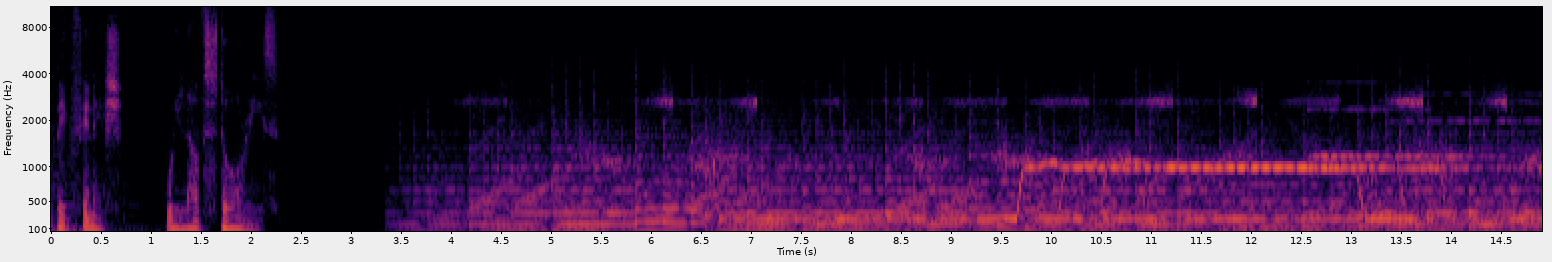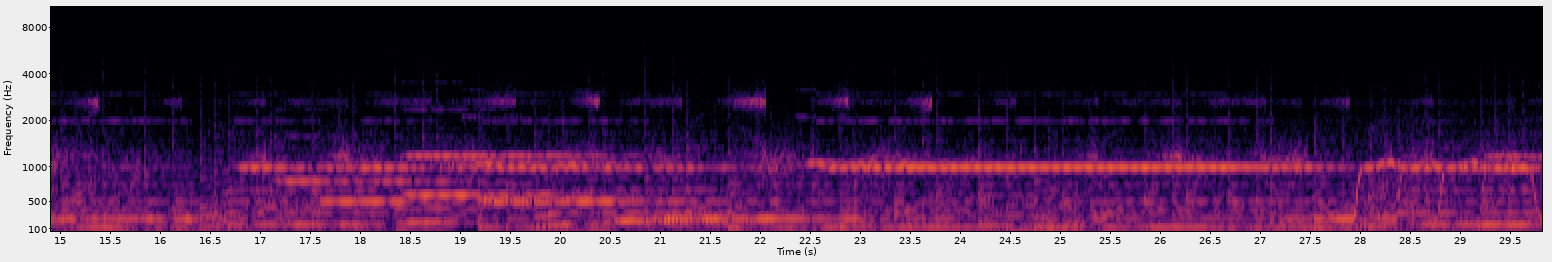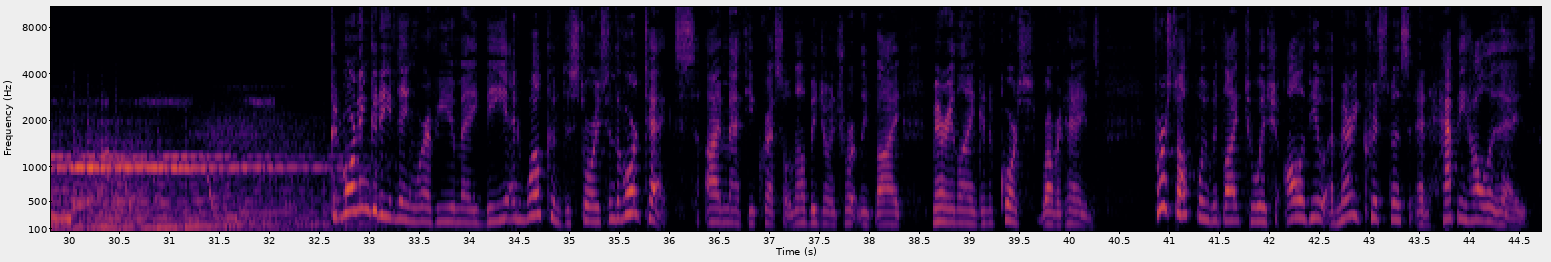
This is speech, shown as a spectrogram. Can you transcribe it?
Big Finish. We love stories. Morning, good evening, wherever you may be, and welcome to Stories from the Vortex. I'm Matthew Kressel, and I'll be joined shortly by Mary Lang and, of course, Robert Haynes. First off, we would like to wish all of you a Merry Christmas and Happy Holidays.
